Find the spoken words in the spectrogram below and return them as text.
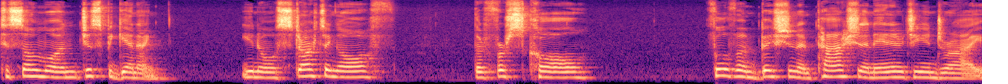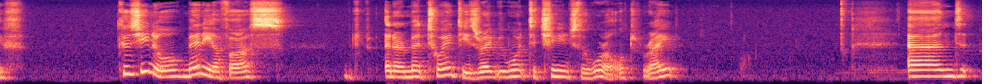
to someone just beginning, you know, starting off their first call, full of ambition and passion and energy and drive. Because, you know, many of us in our mid 20s, right, we want to change the world, right? And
